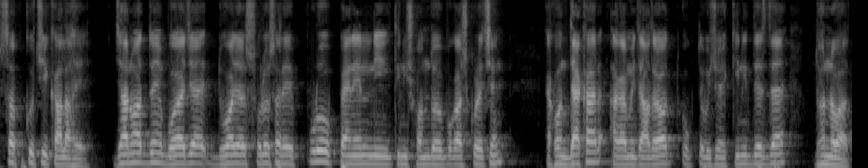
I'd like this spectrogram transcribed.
সব কুচি কালা হে যার মাধ্যমে বোঝা যায় দু সালের পুরো প্যানেল নিয়েই তিনি সন্দেহ প্রকাশ করেছেন। এখন দেখার আগামীতে আদালত উক্ত বিষয়ে কী নির্দেশ দেয়? ধন্যবাদ।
